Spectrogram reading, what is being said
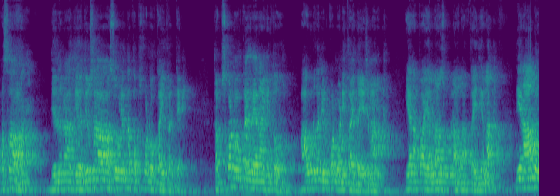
ಹೊಸ ದಿನ ದಿವಸ ಹಸುಗಳಿಂದ ತಪ್ಪಿಸ್ಕೊಂಡು ಹೋಗ್ತಾ ಇತ್ತಂತೆ ತಪ್ಪಿಸ್ಕೊಂಡು ಹೋಗ್ತಾ ಇದ್ರೆ ಏನಾಗಿತ್ತು? ಆ ಹುಡುಗನ ಹಿಡ್ಕೊಂಡು ಹೊಡಿತಾ ಇದ್ದ ಯಜಮಾನ. ಏನಪ್ಪ, ಎಲ್ಲ ಹಸುಗಳು ಹಾಲಾಗ್ತಾ ಇದೆಯಲ್ಲ? ನೀನು ಹಾಲು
